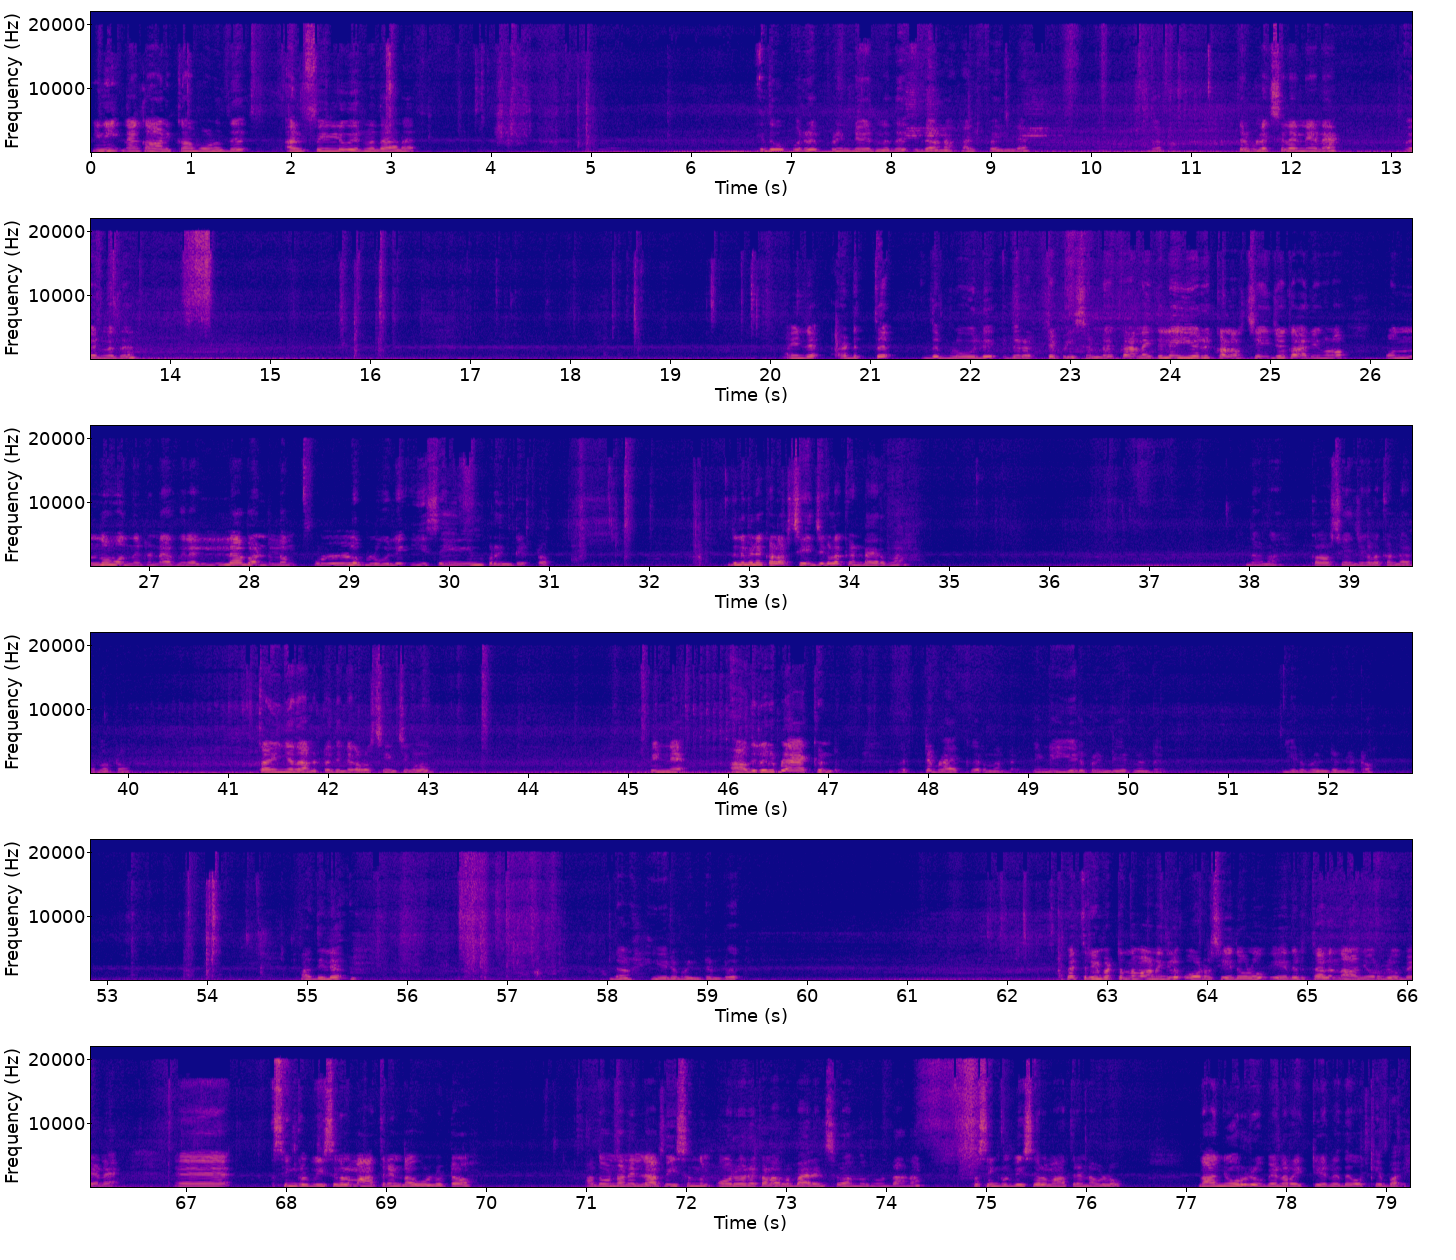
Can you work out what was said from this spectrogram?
ഇനി ഞാൻ കാണിക്കാൻ പോണത് അൽഫൈനിൽ വരുന്നതാണ്. ഇത് ഒരു പ്രിന്റ് വരുന്നത് ഇതാണ് ഇതാട്ടോ ത്രിപിൾ എക്സിൽ തന്നെയാണ് വരുന്നത്. അതിന്റെ അടുത്ത ഇത് ബ്ലൂവിൽ ഇതൊരൊറ്റ പീസ് ഉണ്ട്. കാരണം ഇതിൽ ഈ ഒരു കളർ ചേഞ്ചോ കാര്യങ്ങളോ ഒന്നും വന്നിട്ടുണ്ടായിരുന്നില്ല. എല്ലാ ബണ്ടിലും ഫുള്ള് ബ്ലൂൽ ഈ സെയിം പ്രിന്റ് കേട്ടോ ഇതിൽ പിന്നെ കളർ ചേഞ്ചുകളൊക്കെ ഉണ്ടായിരുന്നു? ഇതാണ് കളർ ചേഞ്ചുകളൊക്കെ ഉണ്ടായിരുന്നു കേട്ടോ കഴിഞ്ഞതാണ് കേട്ടോ ഇതിന്റെ കളർ ചേഞ്ചുകളും പിന്നെ അതിലൊരു ബ്ലാക്ക് ഉണ്ട്. ഒറ്റ ബ്ലാക്ക് വരുന്നുണ്ട്. പിന്നെ ഈ ഒരു പ്രിന്റ് വരുന്നുണ്ട്. ഈ ഒരു പ്രിന്റ് ഉണ്ട് കേട്ടോ. അതിൽ ഇതാണ് ഈ ഒരു പ്രിന്റ് ഉണ്ട്. അപ്പോൾ എത്രയും പെട്ടെന്ന് വേണമെങ്കിൽ ഓർഡർ ചെയ്തോളൂ. ഏതെടുത്താലും നാനൂറ് രൂപയാണ് സിംഗിൾ പീസുകൾ മാത്രമേ ഉണ്ടാവുള്ളൂ കേട്ടോ. അതുകൊണ്ടാണ് എല്ലാ പീസൊന്നും ഓരോരോ കളർ ബാലൻസ് വന്നതുകൊണ്ടാണ് ഇപ്പോൾ സിംഗിൾ പീസുകൾ മാത്രമേ ഉണ്ടാവുള്ളൂ. നാനൂറ് രൂപയാണ് റേറ്റ് വരുന്നത്. Okay bye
